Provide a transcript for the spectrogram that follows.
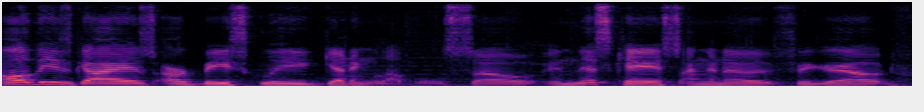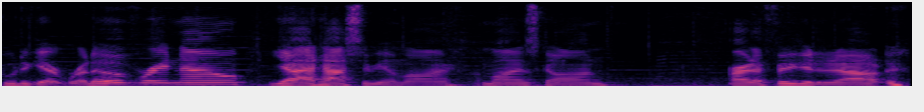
all these guys are basically getting levels. So in this case, I'm going to figure out who to get rid of right now. Yeah, it has to be Amai. Amai's gone. All right, I figured it out.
